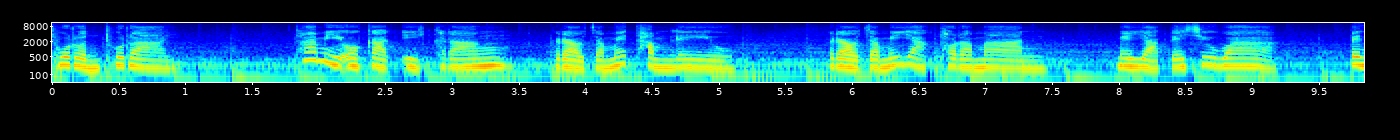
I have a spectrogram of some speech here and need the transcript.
ทุรนทุราย ถ้ามีโอกาสอีกครั้ง เราจะไม่ทำเลว เราจะไม่อยากทรมาน ไม่อยากได้ชื่อว่าเป็น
